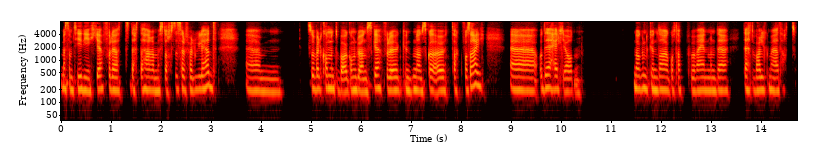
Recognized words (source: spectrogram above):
men samtidig ikke, for dette her er med største selvfølgelighet. Ehm, så velkommen tilbake om du ønsker, for det kunden ønsker òg takk for seg. Og det er helt i orden. Noen kunder har gått tapt på veien, men det, det, er et valg vi har tatt.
